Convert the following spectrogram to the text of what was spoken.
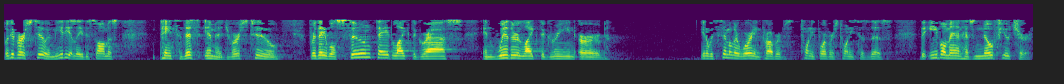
Look at verse 2. Immediately, the psalmist paints this image. Verse 2 For they will soon fade like the grass and wither like the green herb. You know, with similar wording, Proverbs 24, verse 20 says this The evil man has no future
